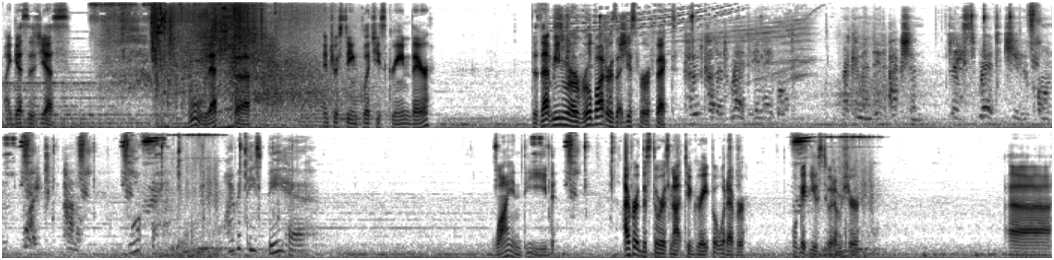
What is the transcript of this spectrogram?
My guess is yes. Ooh, that's, uh... Interesting glitchy screen there. Does that mean we're a robot, or is that just for effect? Code-colored red enabled. Recommended action. Place red cube on white panel. What the... Why would these be here? Why indeed? I've heard the store is not too great, but whatever. We'll get used to it, I'm sure. Uh...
